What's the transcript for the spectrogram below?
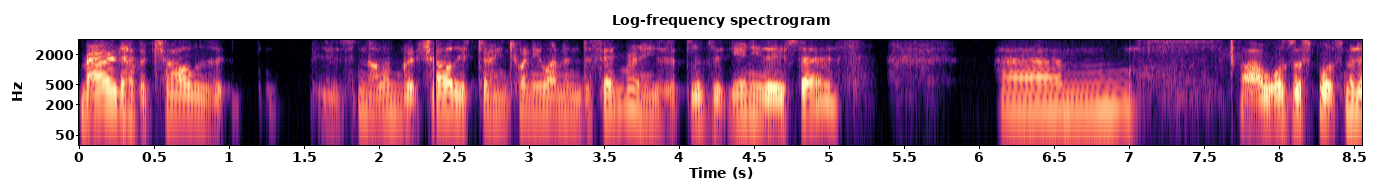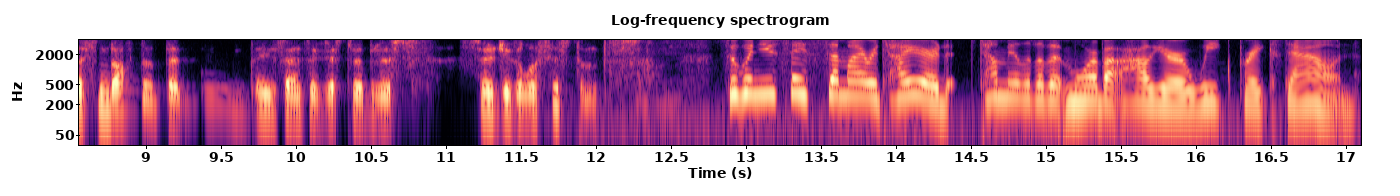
married, have a child who's no longer a child. He's turning 21 in December, and he lives at uni these days. Um, I was a sports medicine doctor, but these days I just do a bit of surgical assistance. So, when you say semi retired, tell me a little bit more about how your week breaks down.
